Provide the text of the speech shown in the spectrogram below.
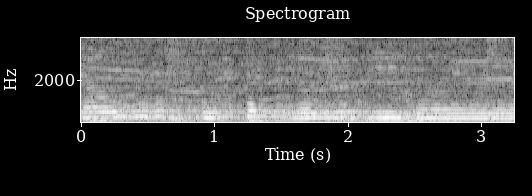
走，管风里是谁？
